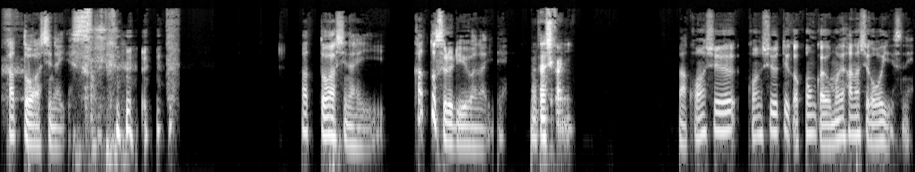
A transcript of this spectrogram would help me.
カットはしないです。カットはしない。カットする理由はないね。まあ確かに。まあ、今週、今週っていうか今回重い話が多いですね。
